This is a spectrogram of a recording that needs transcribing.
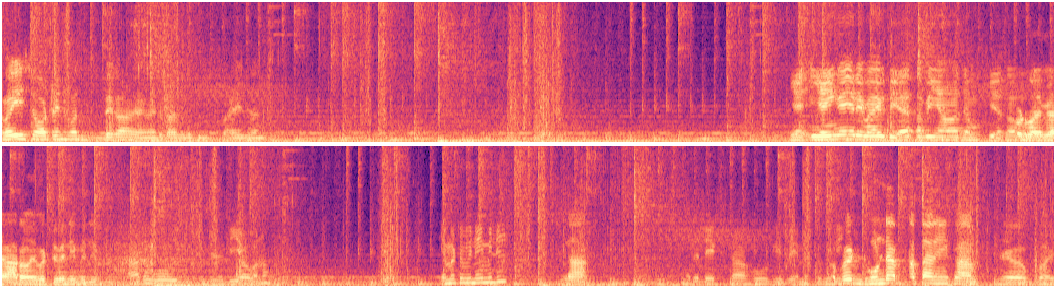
वही शॉर्ट रेंज बहुत बेकार है मेरे पास भी पाइजन यहीं कहीं रिवाइव दिया है तभी यहाँ जंप किया था। गुड भाई मैं आ रहा हूँ पेमेंट भी नहीं मिली। हाँ तो वो किसी ने दिया होगा ना। एम भी नहीं मिली? ना। अरे देखता होगी वे में तो भी अबे ढूंढा पता नहीं कहाँ थे अब भाई।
